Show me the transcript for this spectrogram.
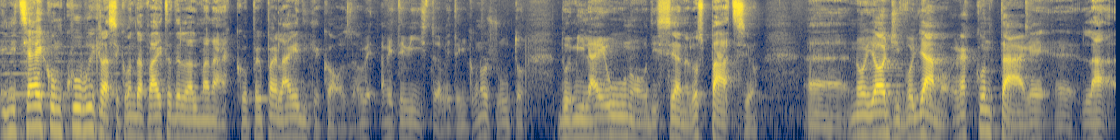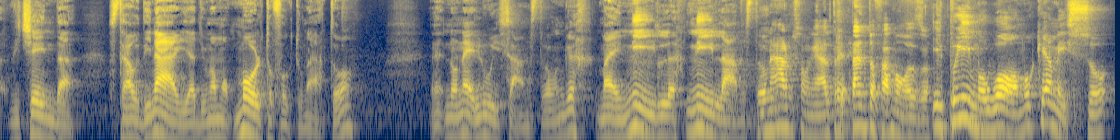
Iniziare con Kubrick la seconda parte dell'almanacco per parlare di che cosa? Avete visto, avete riconosciuto 2001 Odissea nello spazio. Eh, noi oggi vogliamo raccontare eh, la vicenda straordinaria di un uomo molto fortunato, eh, non è Louis Armstrong, ma è Neil, Neil Armstrong. Un Armstrong altrettanto famoso. Il primo uomo che ha messo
